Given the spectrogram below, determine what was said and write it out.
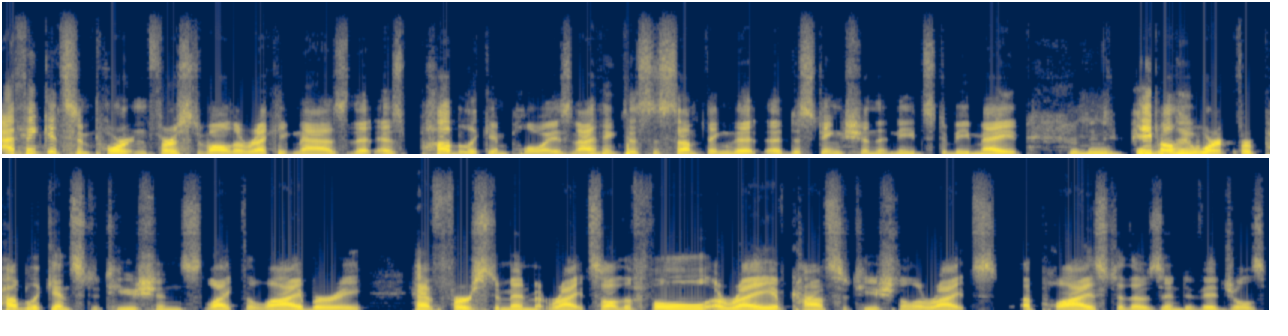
I think it's important, first of all, to recognize that as public employees, and I think this is something that a distinction that needs to be made. Mm-hmm. People who work for public institutions like the library have First Amendment rights. So the full array of constitutional rights applies to those individuals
